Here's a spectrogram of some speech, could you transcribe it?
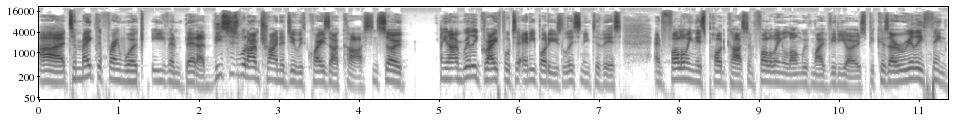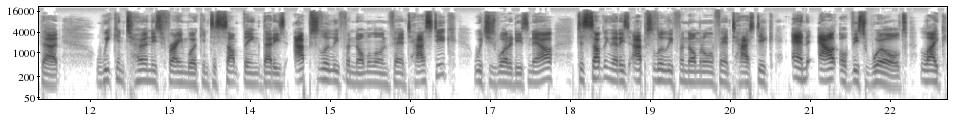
uh, to make the framework even better. This is what I'm trying to do with Quasar Cast. And so, you know, I'm really grateful to anybody who's listening to this and following this podcast and following along with my videos because I really think that we can turn this framework into something that is absolutely phenomenal and fantastic, which is what it is now, to something that is absolutely phenomenal and fantastic and out of this world, like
